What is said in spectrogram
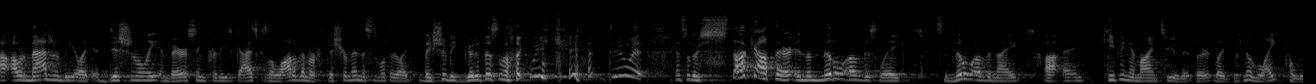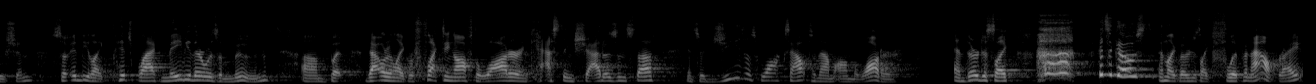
I, I would imagine would be like additionally embarrassing for these guys because a lot of them are fishermen. This is what they're like. They should be good at this and they're like, we can't it. And so they're stuck out there in the middle of this lake. It's the middle of the night. Uh, and keeping in mind too that like there's no light pollution, so it'd be like pitch black. Maybe there was a moon, um, but that would have like reflecting off the water and casting shadows and stuff. And so Jesus walks out to them on the water, and they're just like, ah, it's a ghost. And like they're just like flipping out, right?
